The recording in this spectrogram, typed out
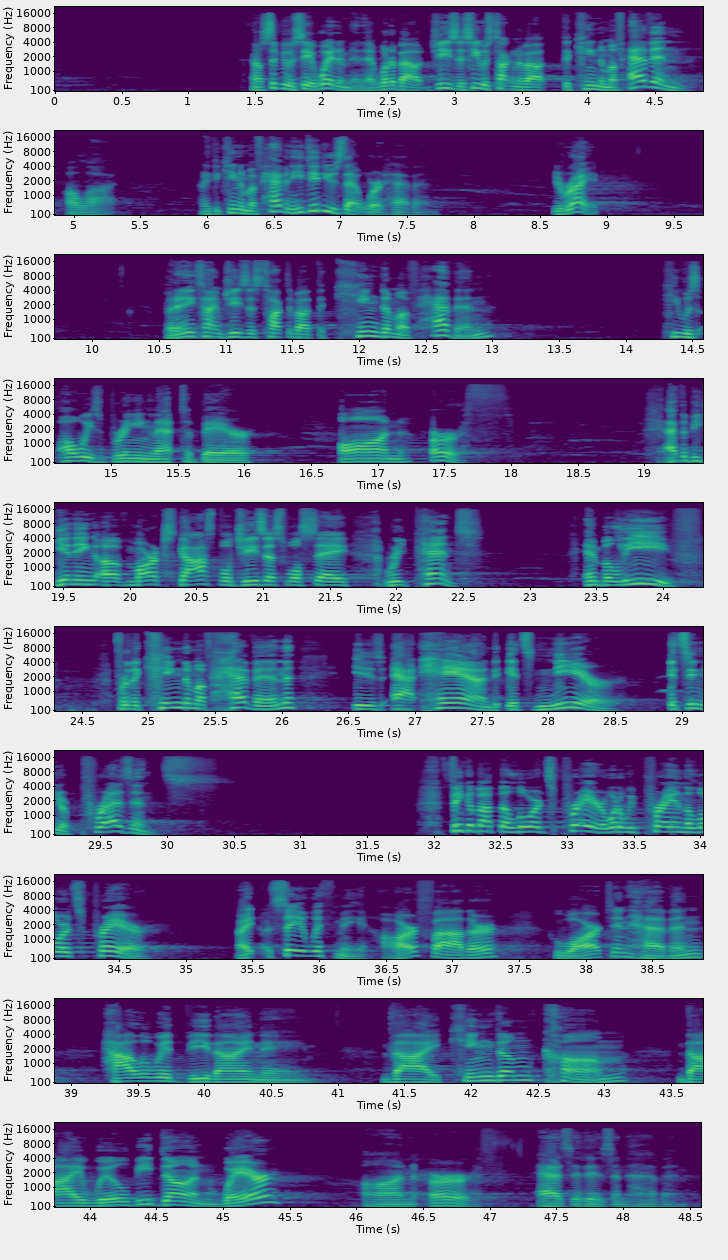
Now, some people say, wait a minute, what about Jesus? He was talking about the kingdom of heaven a lot, right? The kingdom of heaven, he did use that word heaven. You're right. But anytime Jesus talked about the kingdom of heaven, he was always bringing that to bear on earth. At the beginning of Mark's gospel, Jesus will say, Repent and believe, for the kingdom of heaven is at hand, it's near, it's in your presence. Think about the Lord's Prayer. What do we pray in the Lord's Prayer? Right? Say it with me. Our Father, who art in heaven, hallowed be thy name. Thy kingdom come, thy will be done. Where? On earth as it is in heaven.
